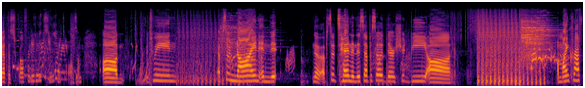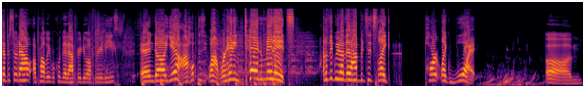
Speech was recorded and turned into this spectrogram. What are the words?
got the scroll for today too. That's awesome. Um, between episode nine and the no episode ten and this episode, there should be uh a Minecraft episode out. I'll probably record that after I do all three of these. And uh, yeah, I hope see. Wow, we're hitting 10 minutes. I don't think we've had that happen since like part like what? Um.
